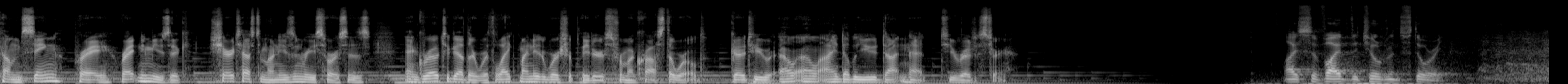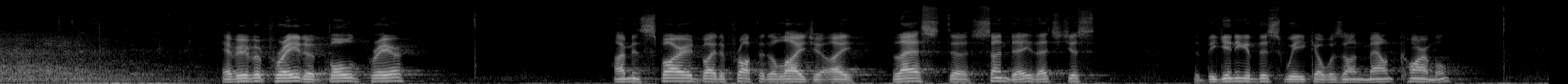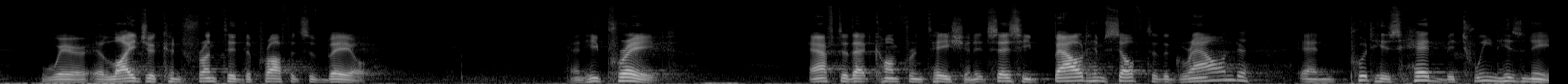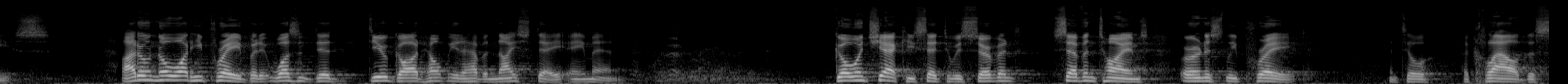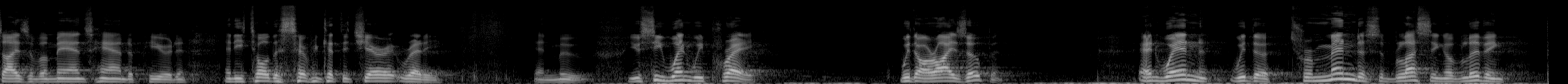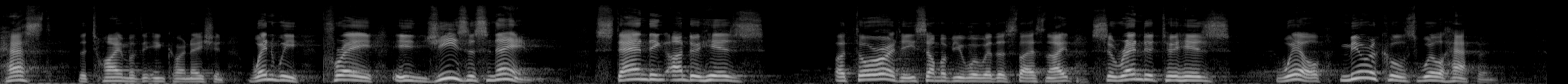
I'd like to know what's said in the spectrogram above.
Come sing, pray, write new music, share testimonies and resources, and grow together with like minded worship leaders from across the world. Go to lliw.net to register. I survived the children's story. Have you ever prayed a bold prayer? I'm inspired by the prophet Elijah. I last uh, Sunday, that's just the beginning of this week, I was on Mount Carmel where Elijah confronted the prophets of Baal. And he prayed after that confrontation. It says he bowed himself to the ground and put his head between his knees. I don't know what he prayed, but it wasn't, Dear God, help me to have a nice day. Amen. Go and check, he said to his servant, seven times, earnestly prayed until a cloud the size of a man's hand appeared. And, and he told the servant, Get the chariot ready and move. You see, when we pray with our eyes open, and when, with the tremendous blessing of living past the time of the incarnation, when we pray in Jesus' name, standing under his authority, some of you were with us last night, surrendered to his will, miracles will happen.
